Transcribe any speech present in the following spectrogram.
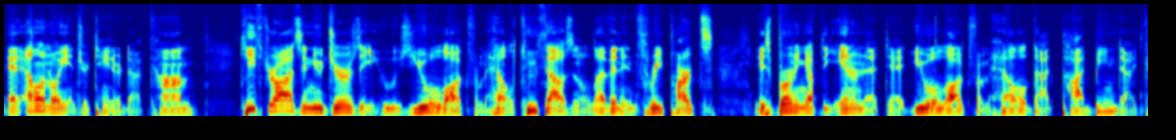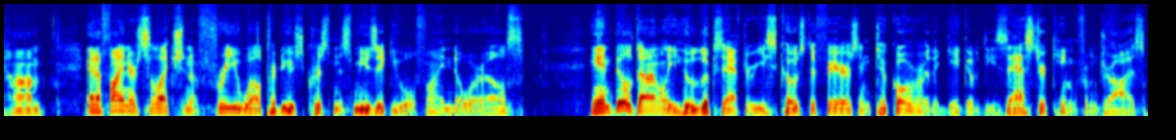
at illinoisentertainer.com. Keith Draws in New Jersey, whose Yule Log from Hell 2011 in three parts is burning up the internet at ulogfromhell.podbean.com, and a finer selection of free, well produced Christmas music you will find nowhere else. And Bill Donnelly, who looks after East Coast affairs and took over the gig of Disaster King from Draws.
